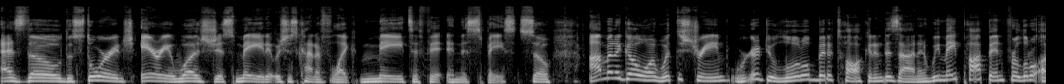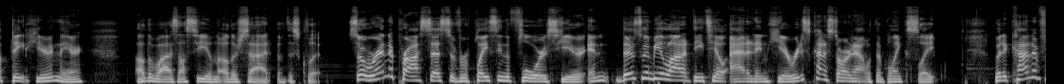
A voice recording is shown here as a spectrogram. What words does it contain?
as though the storage area was just made. It was just kind of like made to fit in this space. So I'm going to go on with the stream. We're going to do a little bit of talking and designing. We may pop in for a little update here and there. Otherwise, I'll see you on the other side of this clip. So we're in the process of replacing the floors here, and there's going to be a lot of detail added in here. We're just kind of starting out with a blank slate. But it kind of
